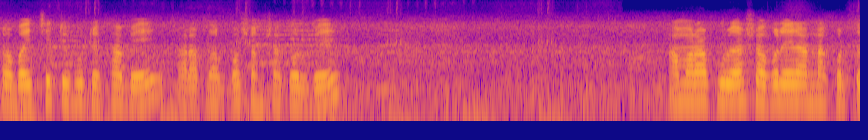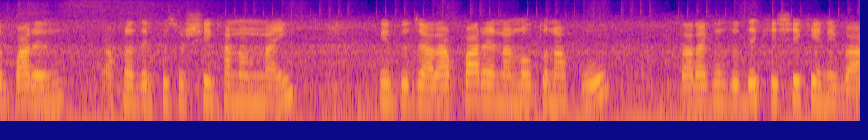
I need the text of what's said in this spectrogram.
সবাই চেটে ফুটে খাবে আর আপনার প্রশংসা করবে। আমার আপুরা সকলে রান্না করতে পারেন, আপনাদের কিছু শেখানোর নাই। কিন্তু যারা পারে না নতুন আপু তারা কিন্তু দেখে শিখে নিবা।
